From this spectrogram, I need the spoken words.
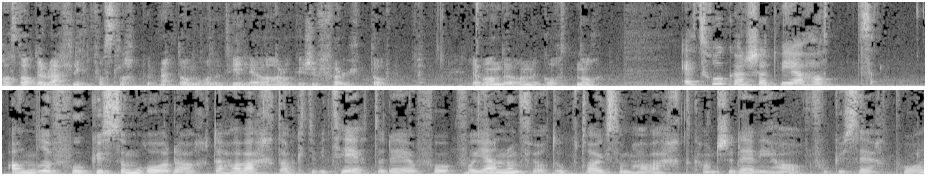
har Statoil vært litt for slappe på dette området tidligere? Har dere ikke fulgt opp leverandørene godt nok? Jeg tror kanskje at vi har hatt andre fokusområder. Det har vært aktivitet og det å få, få gjennomført oppdrag som har vært kanskje det vi har fokusert på.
